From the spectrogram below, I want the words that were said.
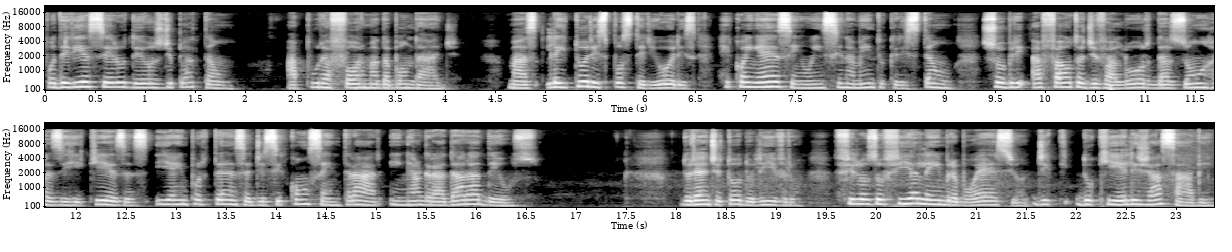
poderia ser o Deus de Platão, a pura forma da bondade. Mas leitores posteriores reconhecem o ensinamento cristão sobre a falta de valor das honras e riquezas e a importância de se concentrar em agradar a Deus. Durante todo o livro, Filosofia lembra Boécio de, do que ele já sabe.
